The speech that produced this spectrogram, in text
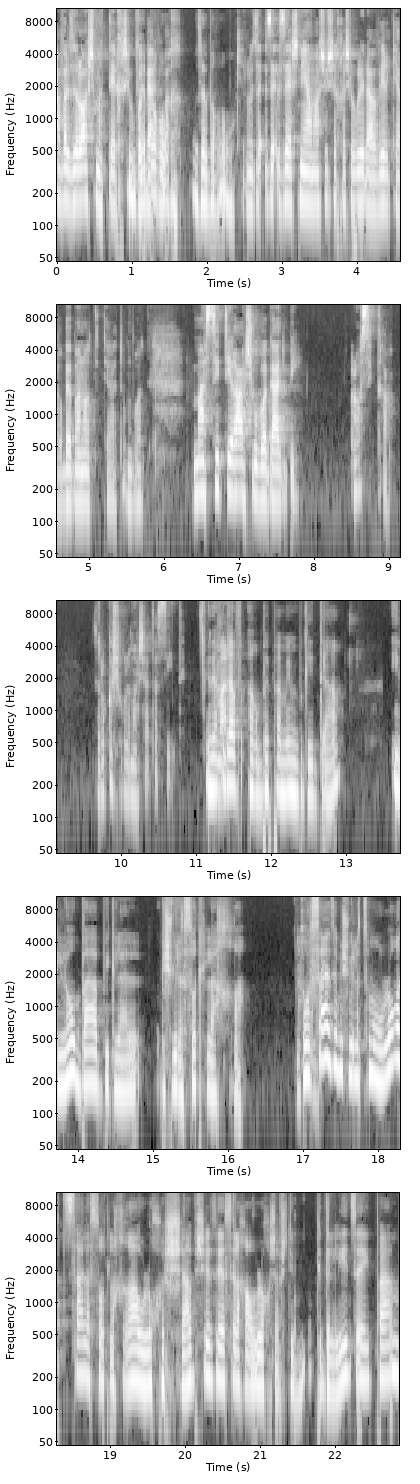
אבל זה לא אשמתך שהוא בגד ברור, בך. זה ברור. כאילו זה, זה, זה שנייה משהו שחשוב לי להעביר, כי הרבה בנות, את יודעת, אומרות, מה עשיתי רע שהוא בגד בי? לא עשית רע, זה לא קשור למה שאת עשית. דרך מה- אגב, הרבה פעמים בגידה, היא לא באה בגלל, בשביל לעשות לך רע. נכון. הוא עשה את זה בשביל עצמו, הוא לא רצה לעשות לך רע, הוא לא חשב שזה יעשה לך רע, הוא לא חשב שתגלי את זה אי פעם.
